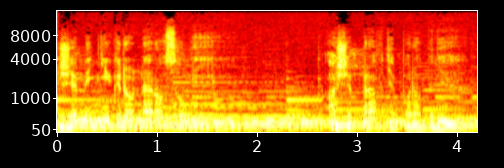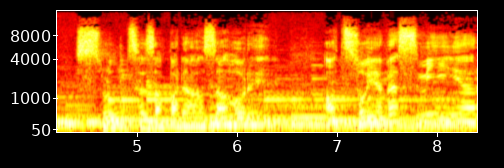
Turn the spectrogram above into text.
že mi nikdo nerozumí a že pravděpodobně slunce zapadá za hory. A co je vesmír,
